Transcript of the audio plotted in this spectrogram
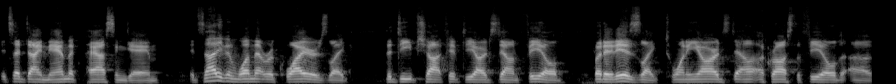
It's a dynamic passing game. It's not even one that requires like the deep shot 50 yards downfield, but it is like 20 yards down across the field. Uh,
